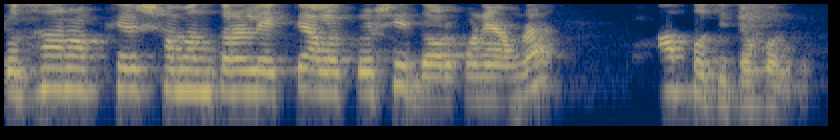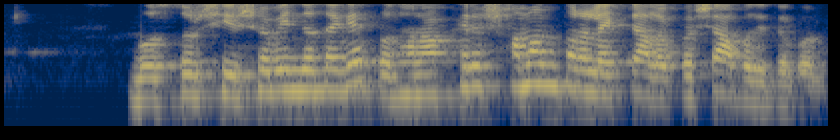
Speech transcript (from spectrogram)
প্রধান অক্ষের সমান্তরালে একটি আলোকরশ্মি দর্পণে আমরা আপতিত করব। বস্তুর শীর্ষবিন্দু থেকে প্রধান অক্ষের সমান্তরালে একটি আলোকরশ্মি আপতিত করব।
